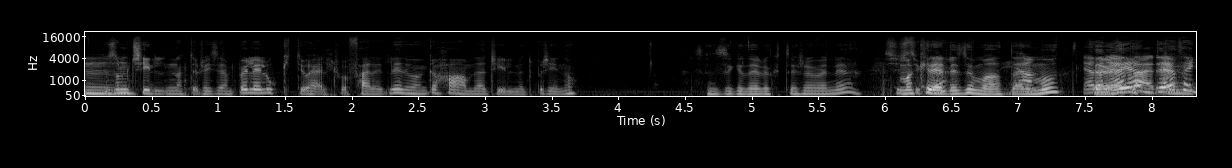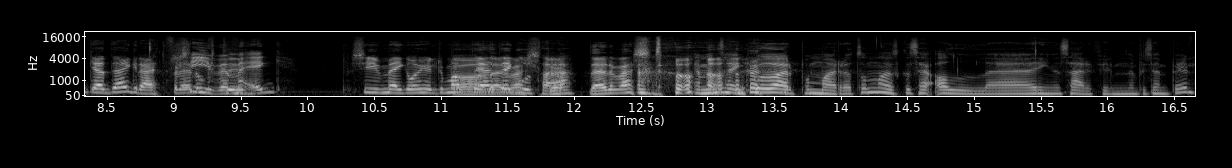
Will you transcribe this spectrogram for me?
Mm. Som chilinøtter, eksempel. Det lukter jo helt forferdelig. Du kan ikke ha med deg chilinøtter på kino. Syns ikke det lukter så veldig. Makrell i tomat, derimot. Ja, det, det, det tenker jeg det er greit. For det Skive lukter med egg. Skive med egg og helt tomat, Åh, det, det det godtar jeg. Det er det verste. Ja, men tenk å være på maraton og skal se alle Ringenes herre-filmene, eksempel.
